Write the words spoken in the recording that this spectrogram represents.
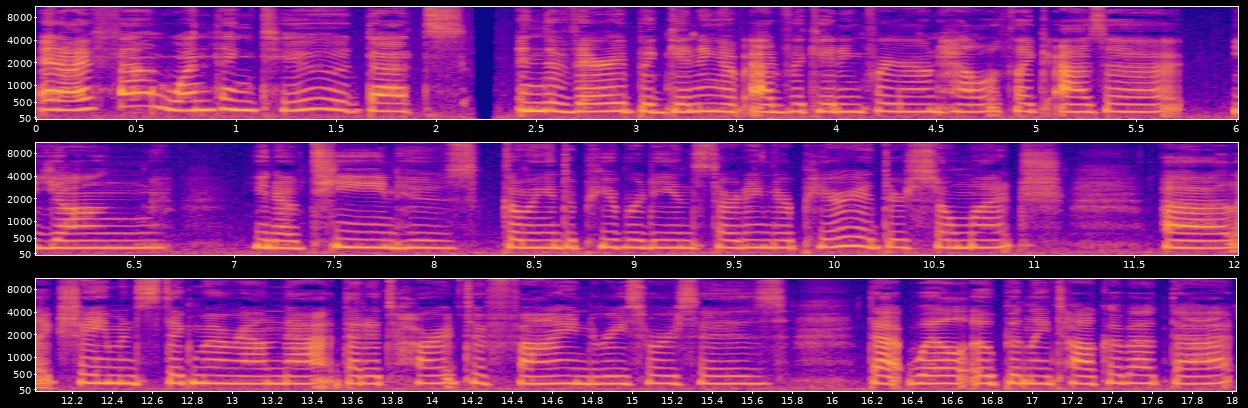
And I've found one thing too that's in the very beginning of advocating for your own health, like as a young, you know, teen who's going into puberty and starting their period, there's so much uh, like shame and stigma around that that it's hard to find resources that will openly talk about that.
